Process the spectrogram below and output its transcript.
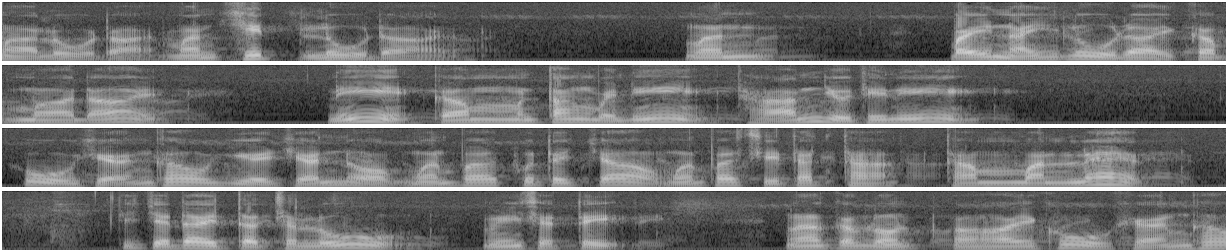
มาลู่ได้ มันคิดลู่ได้ มันไปไหนลู่ได้ กลับมาได้ นี่กรรมมันตั้งไปนี่ฐานอยู่ที่นี่ คู่เขียนเข้าเหยื่อเขียนออกเหมือนพระพุทธเจ้า เหมือนพระสิทธัตถะทำวันแรก ที่จะได้ตัดฉลูมีสติมากำหนดกายคู่แขนเข้า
